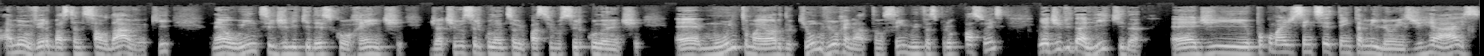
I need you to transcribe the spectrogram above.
a meu ver, bastante saudável aqui. Né? O índice de liquidez corrente de ativo circulante sobre passivo circulante é muito maior do que um, viu, Renato? Então, sem muitas preocupações. E a dívida líquida é de um pouco mais de 170 milhões de reais,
